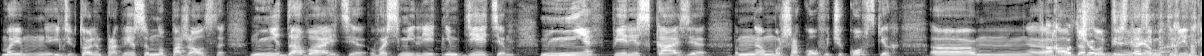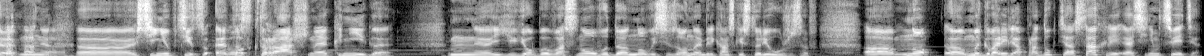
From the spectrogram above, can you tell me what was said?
моим интеллектуальным прогрессом, но, пожалуйста, не давайте восьмилетним детям не в пересказе Маршаков и Чуковских, Ах, а вот в пересказе дело. Миттерлинка м, э, «Синюю птицу». Это Вот страшная книга. Ее бы в основу да новый сезон американской истории ужасов. А, Но а, мы говорили о продукте, о сахаре и о синем цвете.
